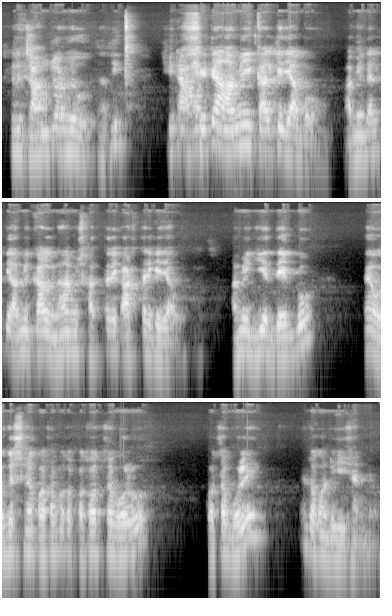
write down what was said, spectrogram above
সেখানে যানজট হয়ে অত্যাধিক সেটা সেটা আমি কালকে যাব। আমি কালকে আমি কাল না আমি সাত তারিখ আট তারিখে যাব। আমি গিয়ে দেখব হ্যাঁ ওদের সঙ্গে কথা কথাবার্তা বলব। কথা বলে তখন ডিসিশান নেব।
